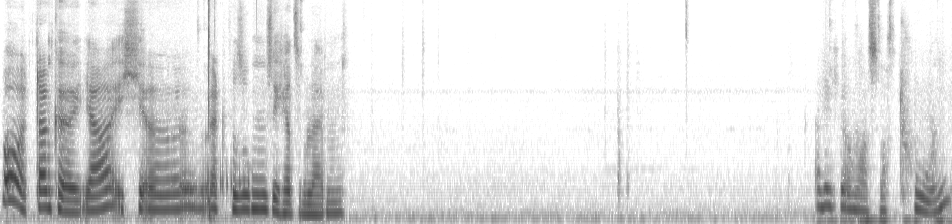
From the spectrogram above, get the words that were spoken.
Oh, danke. Ja, ich äh, werde versuchen, sicher zu bleiben. Kann ich irgendwas noch tun?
